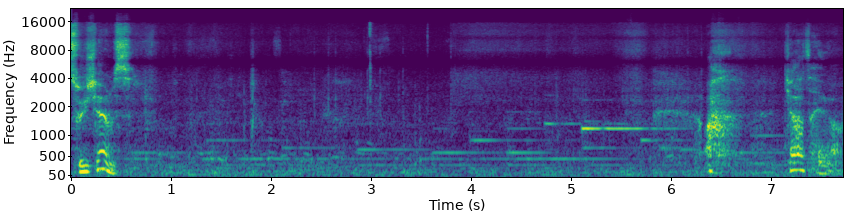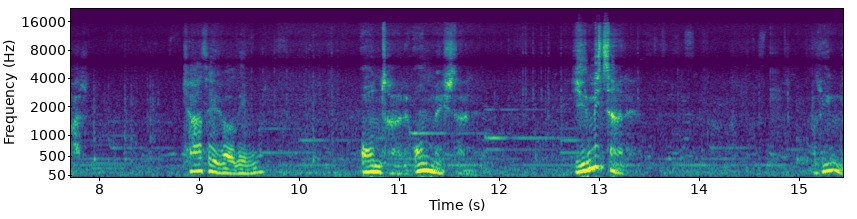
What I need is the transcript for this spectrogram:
Su içer misin? Ah, kağıt helva var. Kağıt helva alayım mı? On tane, on beş tane. 20 tane. Alayım mı?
